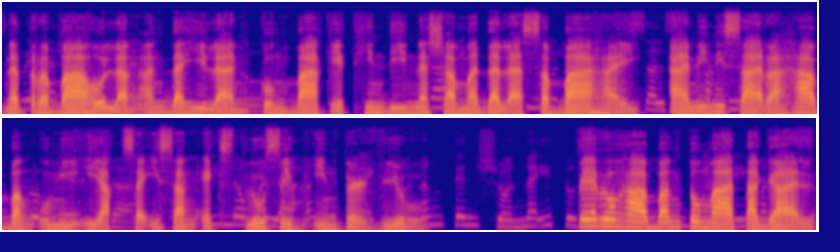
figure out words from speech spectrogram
na trabaho lang ang dahilan kung bakit hindi na siya madala sa bahay, ani ni Sara habang umiiyak sa isang exclusive interview. Pero habang tumatagal,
